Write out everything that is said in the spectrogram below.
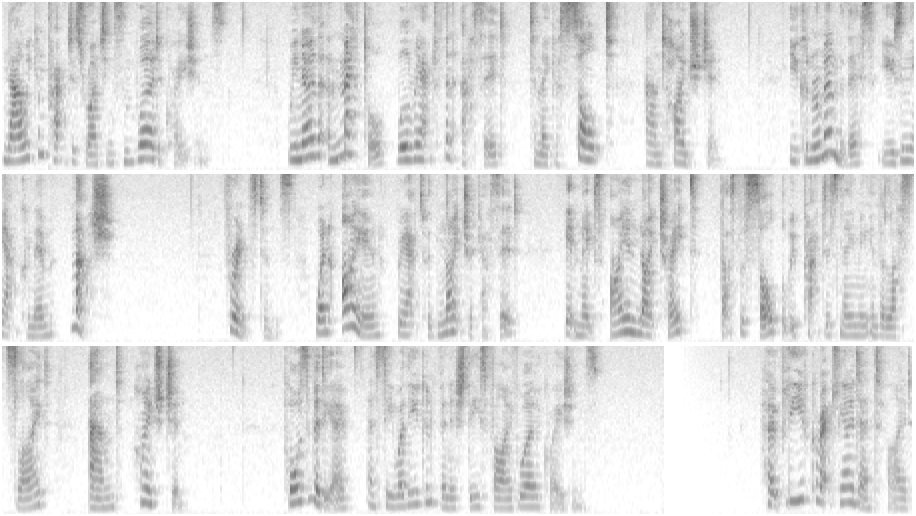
Now we can practice writing some word equations. We know that a metal will react with an acid to make a salt and hydrogen. You can remember this using the acronym MASH. For instance, when iron reacts with nitric acid, it makes iron nitrate, that's the salt that we practiced naming in the last slide, and hydrogen. Pause the video and see whether you can finish these five word equations. Hopefully you've correctly identified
